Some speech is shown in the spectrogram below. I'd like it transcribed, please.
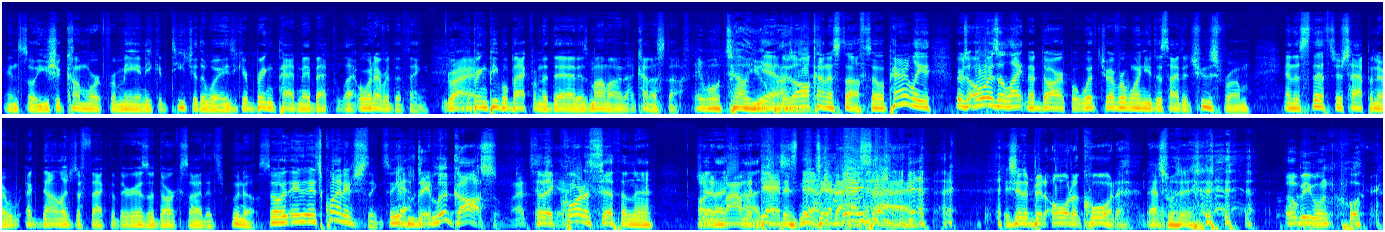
And so you should come work for me, and he could teach you the ways. You could bring Padme back to life, or whatever the thing. You Right. bring people back from the dead, his mama, that kind of stuff. they won't tell you. Yeah, about there's all kind of stuff. So apparently, there's always a light and a dark, but whichever one you decide to choose from, and the Siths just happen to acknowledge the fact that there is a dark side. That's who knows. So it, it's quite interesting. So yeah, They look awesome. So they you. quarter Sith on the on Jedi the mom side. and dad is the Yeah. Jedi Yeah, side. It should have been order quarter. That's what it Obi Wan quarter.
